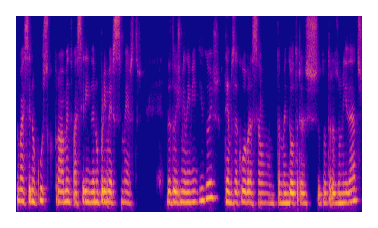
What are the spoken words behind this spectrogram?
Vai ser um curso que provavelmente vai ser ainda no primeiro semestre de 2022. Temos a colaboração também de outras, de outras unidades,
